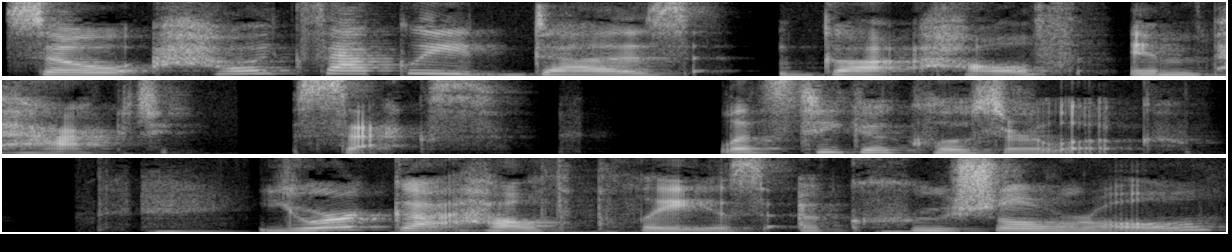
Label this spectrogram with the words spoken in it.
So, how exactly does gut health impact sex? Let's take a closer look. Your gut health plays a crucial role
